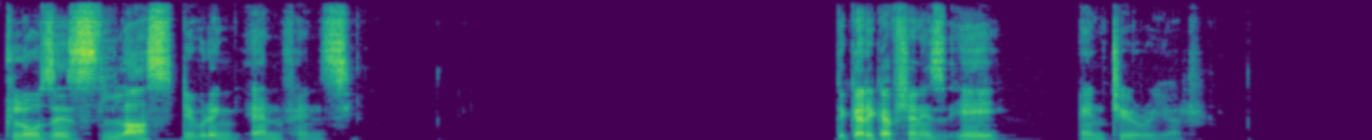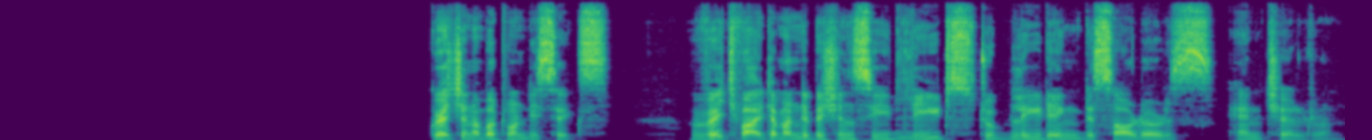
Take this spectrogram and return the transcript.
closes last during infancy? The correct option is A, anterior. Question number 26. Which vitamin deficiency leads to bleeding disorders in children?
